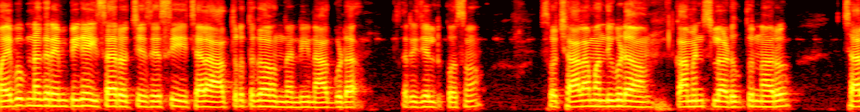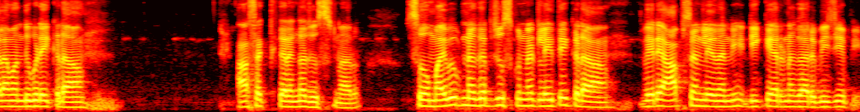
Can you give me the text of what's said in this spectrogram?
మహబూబ్ నగర్ ఎంపీగా ఈసారి వచ్చేసేసి చాలా ఆతృతగా ఉందండి నాకు కూడా రిజల్ట్ కోసం. సో చాలామంది కూడా కామెంట్స్లో అడుగుతున్నారు. చాలామంది కూడా ఇక్కడ ఆసక్తికరంగా చూస్తున్నారు. సో మహబూబ్ నగర్ చూసుకున్నట్లయితే ఇక్కడ వేరే ఆప్షన్ లేదండి. డికే అరుణ గారు బీజేపీ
